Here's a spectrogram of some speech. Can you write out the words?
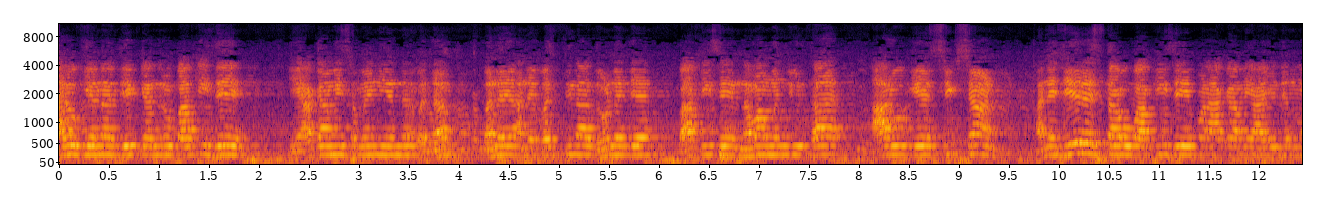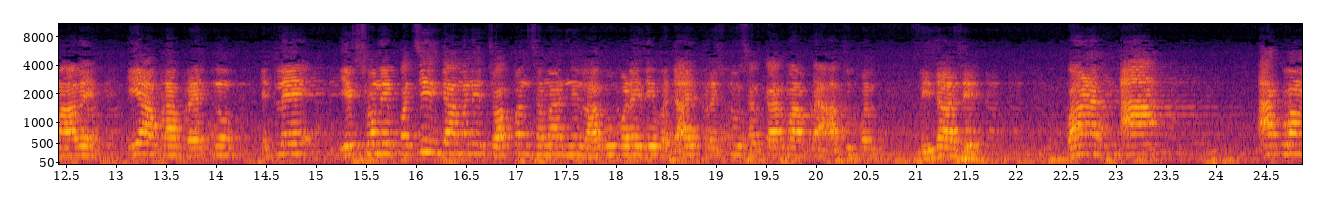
આરોગ્યના જે કેન્દ્રો બાકી છે, એ આગામી સમયની અંદર બધા બને અને વસ્તીના ધોરણે જે બાકી છે, નવા મંજૂર થાય. આરોગ્ય, શિક્ષણ અને જે રસ્તાઓ બાકી છે એ પણ આગામી આયોજનમાં આવે એ આપણા પ્રયત્નો. એટલે એકસો ને પચીસ ગામ અને ચોપન સમાજને લાગુ પડે છે બધા જ પ્રશ્નો સરકારમાં આપણે હાથ ઉપર લીધા છે. પણ આ આ કામ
